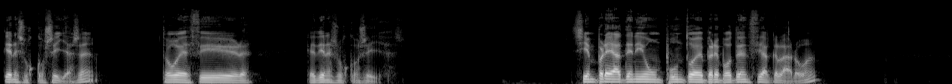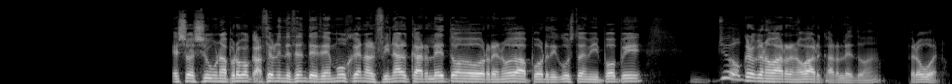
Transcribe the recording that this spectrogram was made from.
Tiene sus cosillas, ¿eh? Tengo que decir que tiene sus cosillas. Siempre ha tenido un punto de prepotencia claro, ¿eh? Eso es una provocación indecente de Mugen. Al final Carleto renueva por disgusto de mi popi. Yo creo que no va a renovar Carleto, ¿eh? Pero bueno.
